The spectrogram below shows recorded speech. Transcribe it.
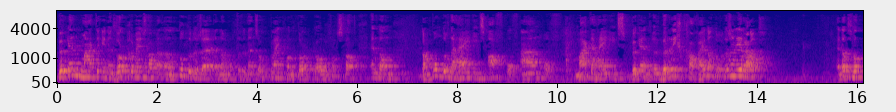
bekend maakte in een dorpgemeenschap. En dan toeterden ze en dan mochten de mensen op het plein van het dorp komen, van de stad. En dan, dan kondigde hij iets af of aan of maakte hij iets bekend. Een bericht gaf hij dan door. Dat is een heraut. En dat is wat,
